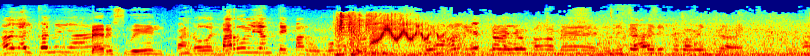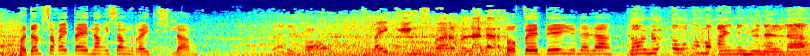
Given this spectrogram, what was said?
Ay, ay, kano yan? Ferris wheel. Parol. Parol yan, te, parol. Bakit tayo mga men? Hindi ka palit na kami dyan. Madam, sakay tayo ng isang rides lang. Ano ba? Vikings, para malala. O pwede, yun na lang. So, gusto mo kumakain ng yunal lang?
